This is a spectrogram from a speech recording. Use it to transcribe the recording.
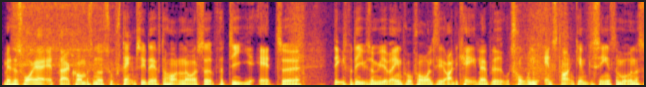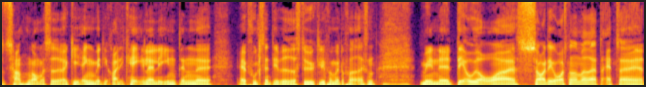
Men så tror jeg, at der er kommet sådan noget substans i det efterhånden også, fordi at... Øh, Dels fordi, som vi har været inde på, forhold til de radikale er blevet utrolig anstrengt gennem de seneste måneder, så tanken om at sidde i regeringen med de radikale alene, den øh, er fuldstændig ved at stykkelig for Mette Frederiksen. Men øh, derudover, så er det jo også noget med, at, at øh,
